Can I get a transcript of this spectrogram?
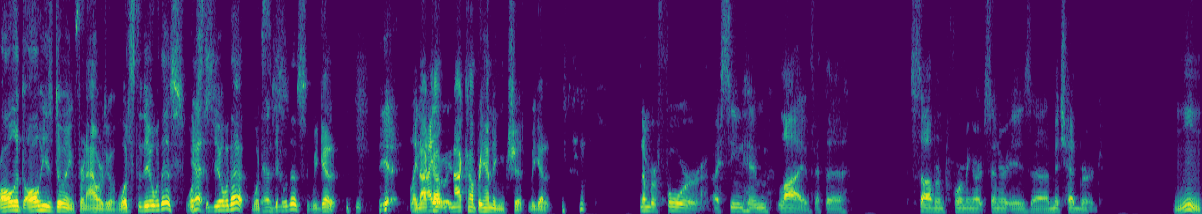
All it, all he's doing for an hour is go. What's the deal with this? What's Yes. the deal with that? What's Yes. the deal with this? We get it. Yeah, like you're, not I, com- you're not comprehending shit. We get it. number four, I seen him live at the Sovereign Performing Arts Center. Is uh, Mitch Hedberg. Mm,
